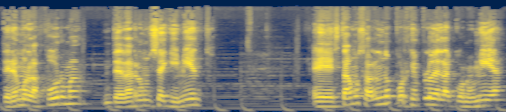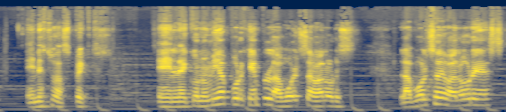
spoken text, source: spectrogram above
Tenemos la forma de darle un seguimiento. Eh, estamos hablando, por ejemplo, de la economía en estos aspectos. En la economía, por ejemplo, la bolsa de valores. La bolsa de valores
